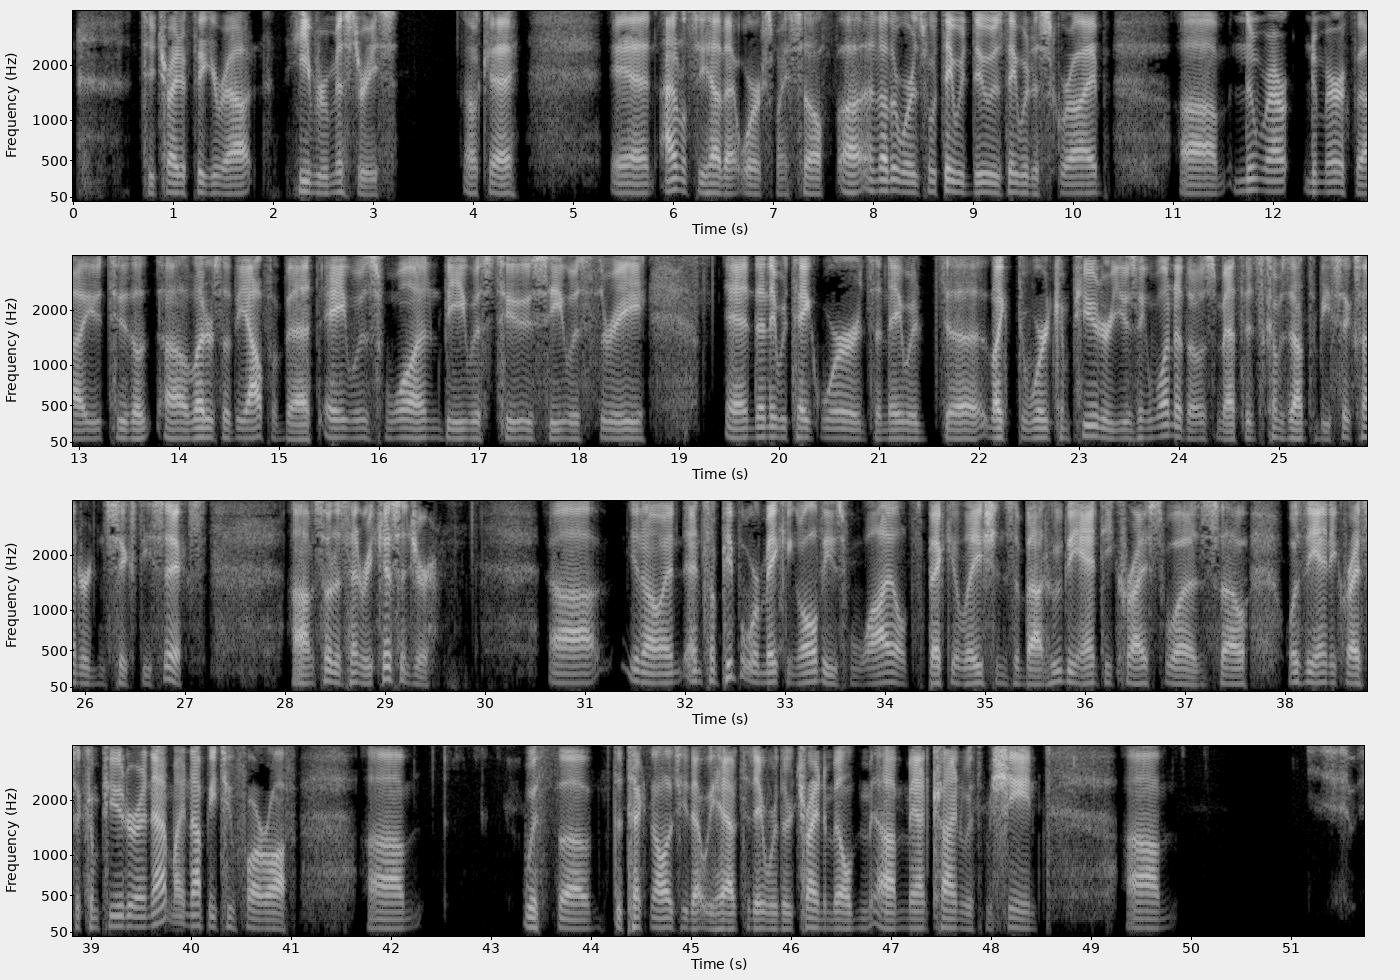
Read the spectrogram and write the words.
to try to figure out Hebrew mysteries. Okay. And I don't see how that works myself. Uh, in other words, what they would do is they would ascribe um, numer- numeric value to the uh, letters of the alphabet. A was one, B was two, C was three, and then they would take words and they would, uh, like the word computer, using one of those methods comes out to be 666. Um, so does Henry Kissinger. Uh, you know, and, and so people were making all these wild speculations about who the Antichrist was. So was the Antichrist a computer? And that might not be too far off. Um, with uh, the technology that we have today, where they're trying to meld uh, mankind with machine, um,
